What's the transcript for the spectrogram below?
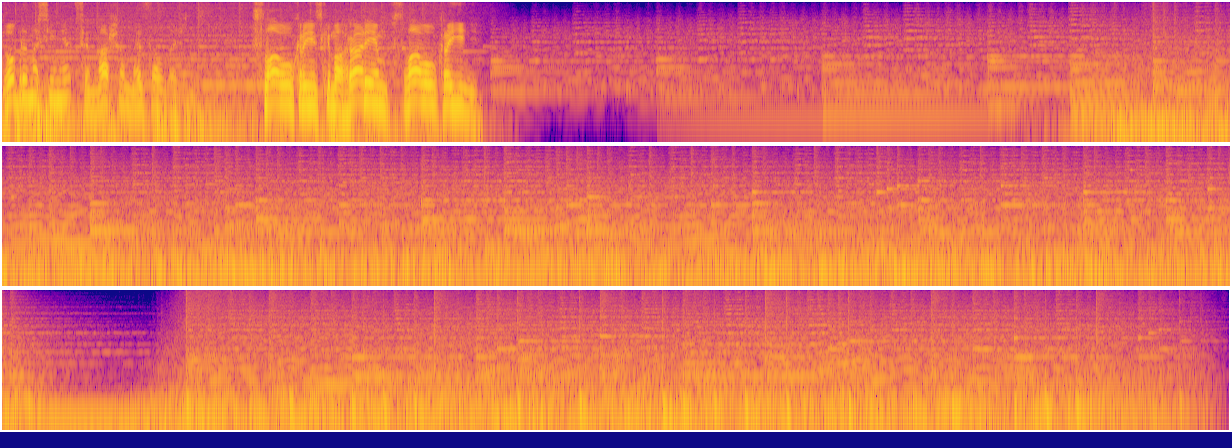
добре насіння це наша незалежність. Слава українським аграріям, слава Україні!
